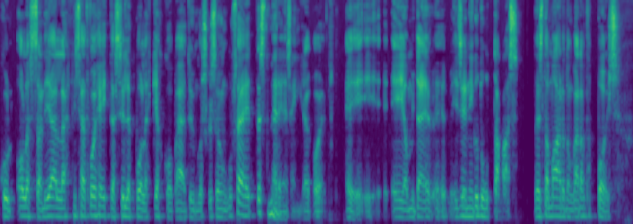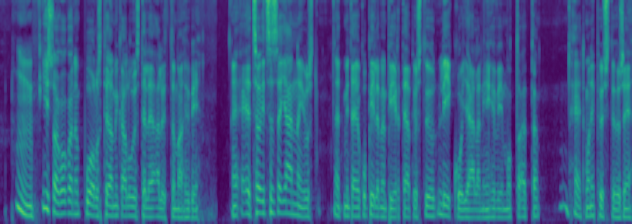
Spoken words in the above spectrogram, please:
kun ollessaan jäällä, niin sä et voi heittää sille puolelle kiekkoa päätyyn, koska se on, kun sä heittäisit mereen sen kiekko, ei, ei, ei, ole mitään, ei se niinku tuu takaisin. Tai sitä mahdoton karata pois. Hmm, iso kokoinen puolustaja, mikä luistelee älyttömän hyvin. Et se on itse asiassa jännä just, että mitä joku pilvenpiirtäjä pystyy liikkumaan jäällä niin hyvin, mutta että Hedmani pystyy siihen.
